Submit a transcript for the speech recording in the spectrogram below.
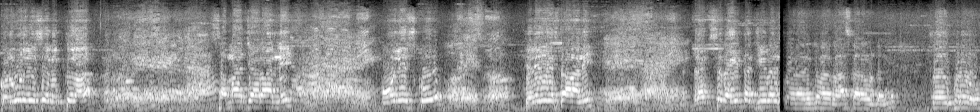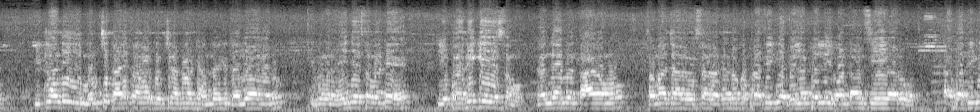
కొనుగోలు చేసే వ్యక్తుల సమాచారాన్ని పోలీసుకు తెలియజేస్తానని డ్రగ్స్ రహిత జీవన చూడడానికి మనకు ఆస్కారం ఉంటుంది. సో ఇప్పుడు ఇట్లాంటి మంచి కార్యక్రమాలకు వచ్చినటువంటి అందరికీ ధన్యవాదాలు. ఇప్పుడు మనం ఏం చేస్తామంటే ఈ ప్రతిజ్ఞ చేస్తాము? గంజాయి మేము తాగము సమాచారం ఇస్తాం అంటే ఒక ప్రతిజ్ఞ బెల్లంపల్లి వన్ టౌన్ సిఐ గారు ఆ ప్రతిజ్ఞ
